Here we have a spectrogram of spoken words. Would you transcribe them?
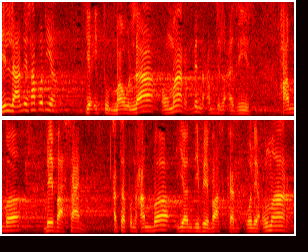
Hilal ni siapa dia? Iaitu Maula Umar bin Abdul Aziz. Hamba bebasan ataupun hamba yang dibebaskan oleh Umar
